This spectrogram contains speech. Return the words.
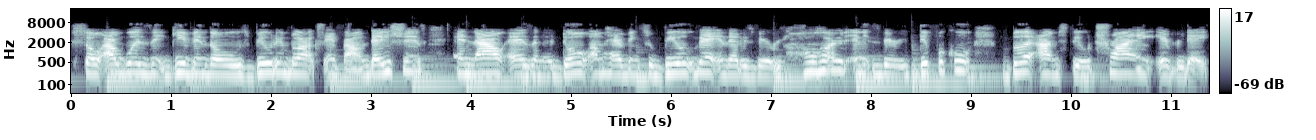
so i wasn't given those building blocks and foundations and now as an adult i'm having to build that and that is very hard and it's very difficult but i'm still trying every day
